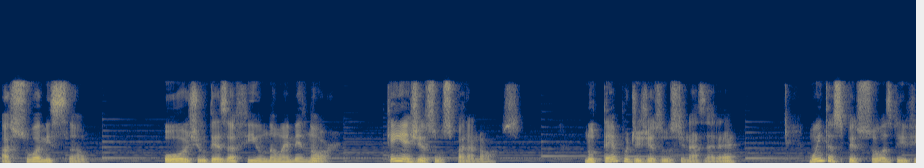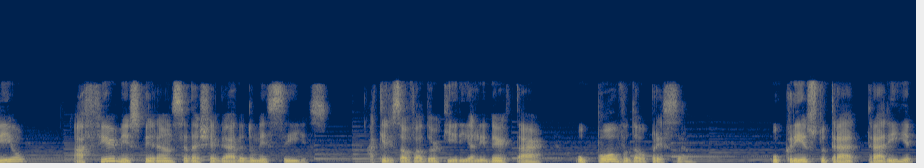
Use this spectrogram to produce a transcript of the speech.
a sua missão. Hoje o desafio não é menor. Quem é Jesus para nós? No tempo de Jesus de Nazaré, muitas pessoas viviam a firme esperança da chegada do Messias aquele Salvador que iria libertar o povo da opressão. O Cristo tra traria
